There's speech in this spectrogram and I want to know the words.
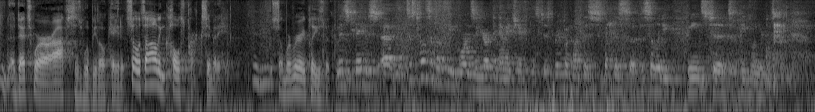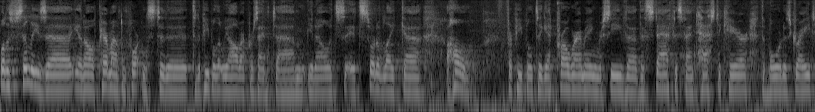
that's where our offices will be located. So it's all in close proximity. Mm-hmm. So we're very pleased with. it. Mr. Davis, uh, just tell us about the importance of your the MHA for this district and what this what this uh, facility means to, to people in your district. Well, this facility is, uh, you know, of paramount importance to the to the people that we all represent. Um, you know, it's it's sort of like uh, a home for people to get programming, receive. Uh, the staff is fantastic here. The board is great.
